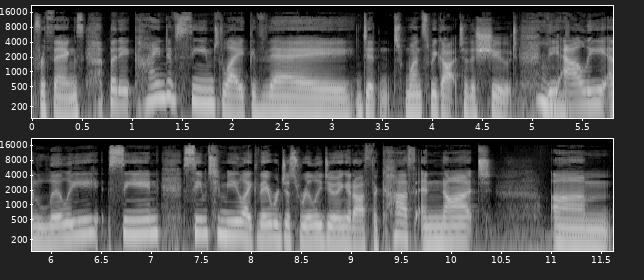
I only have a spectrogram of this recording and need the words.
for things, but it kind of seemed like they didn't once we got to the shoot. The hmm. Ali and Lily scene seemed to me like they were just really doing it off the cuff and not. Um,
